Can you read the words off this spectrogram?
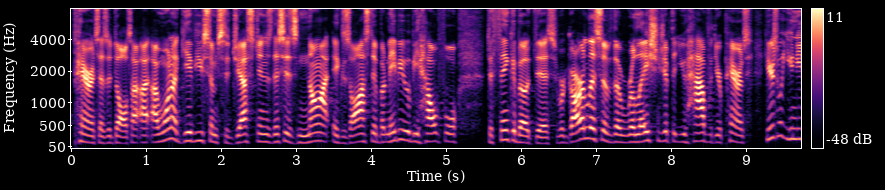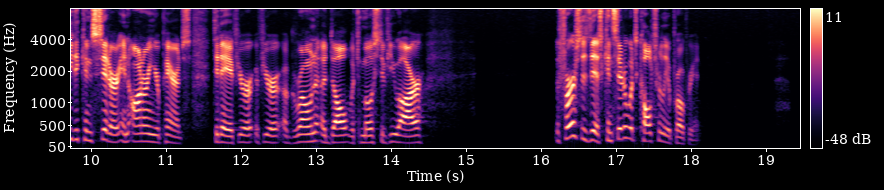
parents as adults. I, I want to give you some suggestions. This is not exhaustive, but maybe it would be helpful to think about this. Regardless of the relationship that you have with your parents, here's what you need to consider in honoring your parents today if you're, if you're a grown adult, which most of you are. The first is this consider what's culturally appropriate.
